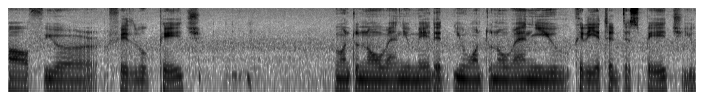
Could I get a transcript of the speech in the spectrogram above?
of your facebook page. You want to know when you made it. You want to know when you created this page. You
